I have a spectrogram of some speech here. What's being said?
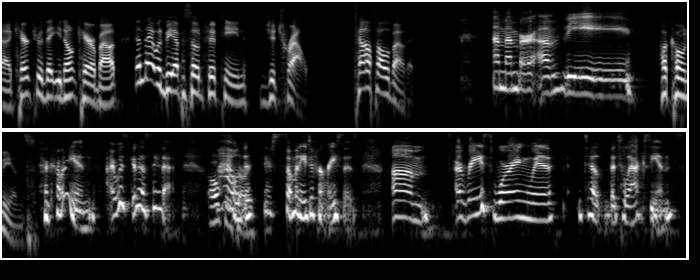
a character that you don't care about, and that would be episode 15, Jetrel. Tell us all about it. A member of the Haakonians. Haakonians. I was gonna say that. Okay, wow, there's, there's, so many different races. Um, a race warring with te- the Talaxians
